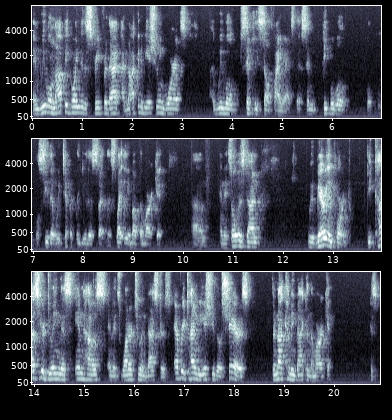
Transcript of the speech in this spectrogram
And we will not be going to the street for that. I'm not going to be issuing warrants we will simply self-finance this, and people will will, will see that we typically do this slightly above the market, um, and it's always done. We're very important because you're doing this in-house and it's one or two investors. Every time we issue those shares, they're not coming back in the market because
